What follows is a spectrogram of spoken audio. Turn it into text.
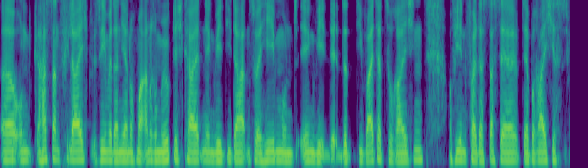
äh, und hast dann vielleicht, sehen wir dann ja nochmal andere Möglichkeiten, irgendwie die Daten zu erheben und irgendwie die weiterzureichen. Auf jeden Fall, dass das der, der Bereich ist,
